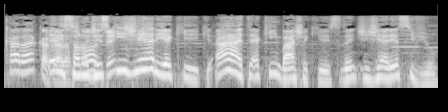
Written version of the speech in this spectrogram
Caraca, ele cara. só não disse gente- que engenharia aqui. Que... Ah, tem aqui embaixo aqui, estudante de engenharia civil.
